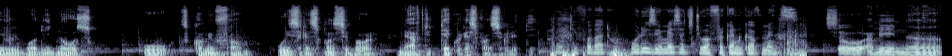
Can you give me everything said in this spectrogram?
everybody knows who it's coming from, who is responsible, and they have to take responsibility. Thank you for that. What is your message to African governments? So, I mean, uh,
